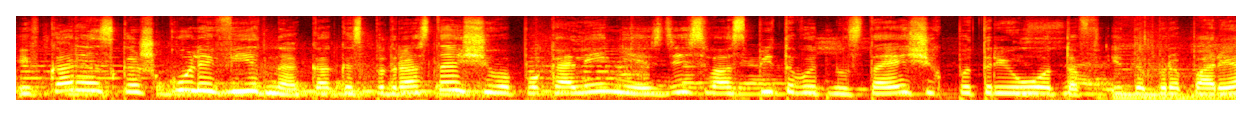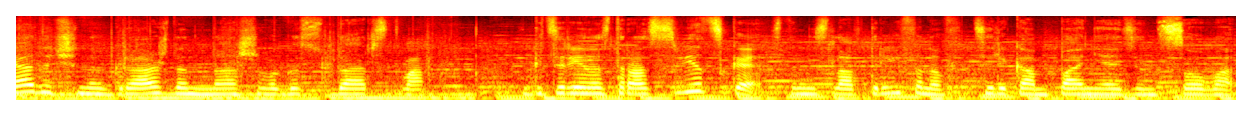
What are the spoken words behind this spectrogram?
И в Каринской школе видно, как из подрастающего поколения здесь воспитывают настоящих патриотов и добропорядочных граждан нашего государства. Екатерина Страсветская, Станислав Трифонов, телекомпания «Одинцова».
